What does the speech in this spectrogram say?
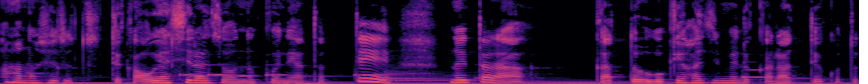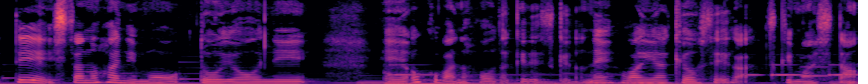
歯の手術っていうか親知らずを抜くにあたって抜いたらガッと動き始めるからっていうことで下の歯にも同様に、えー、奥歯の方だけですけどねワイヤー矯正がつきました。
